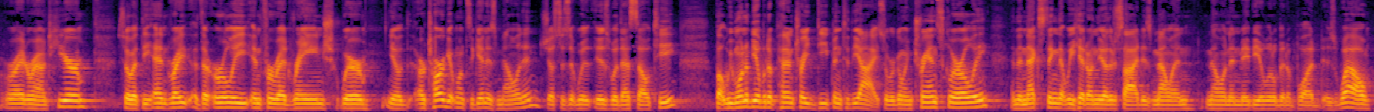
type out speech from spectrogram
right around here. So at the end, right at the early infrared range, where you know our target once again is melanin, just as it is with SLT, but we want to be able to penetrate deep into the eye. So we're going transsclerally, and the next thing that we hit on the other side is melanin, melanin, maybe a little bit of blood as well.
